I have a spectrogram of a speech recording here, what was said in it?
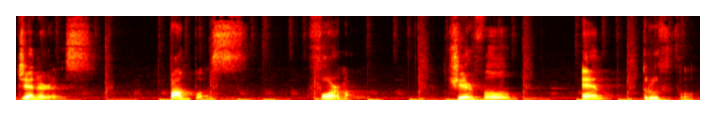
generous, pompous, formal, cheerful, and truthful.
